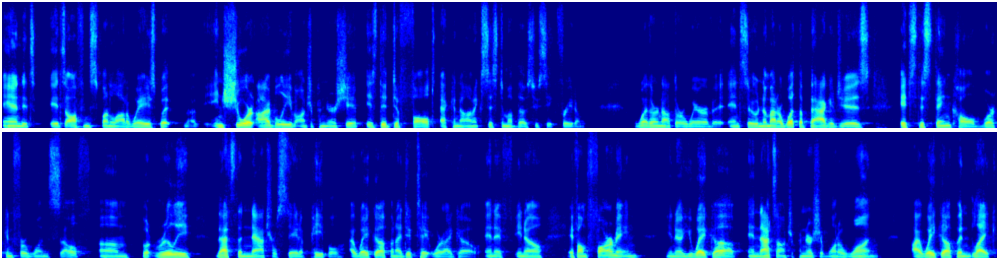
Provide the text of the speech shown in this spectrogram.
and it's it's often spun a lot of ways. But uh, in short, I believe entrepreneurship is the default economic system of those who seek freedom, whether or not they're aware of it. And so, no matter what the baggage is, it's this thing called working for oneself. Um, but really, that's the natural state of people. I wake up and I dictate where I go. And if, you know, if I'm farming, you know, you wake up and that's entrepreneurship 101. I wake up and like,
